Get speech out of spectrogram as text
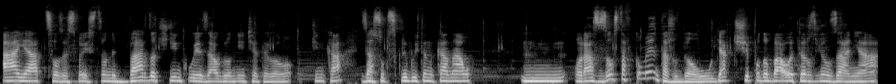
A ja, co ze swojej strony, bardzo Ci dziękuję za oglądnięcie tego odcinka. Zasubskrybuj ten kanał mm, oraz zostaw komentarz u dołu, jak Ci się podobały te rozwiązania,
